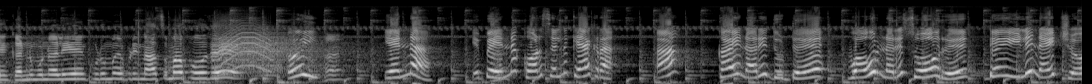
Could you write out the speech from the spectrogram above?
என் கண்ணு முன்னாலேயே என் குடும்பம் எப்படி நாசமா போகுது? ஓய் என்ன? இப்ப என்ன குறைச்சல்னு கேக்குறேன். ஆ? கை நிறைய துட்டு ஒவ்வொரு நிறைய சோறு டெய்லி நைட் ஷோ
